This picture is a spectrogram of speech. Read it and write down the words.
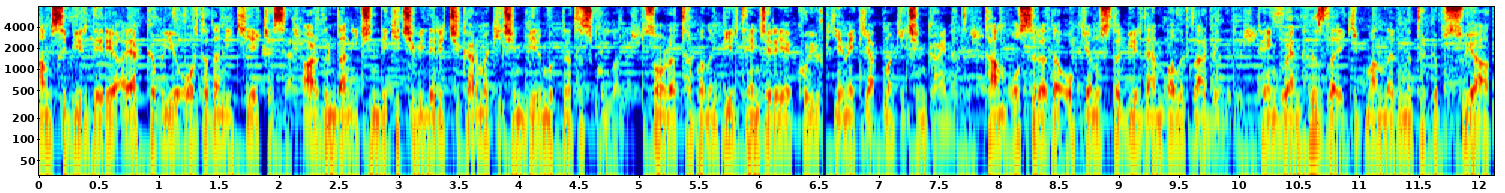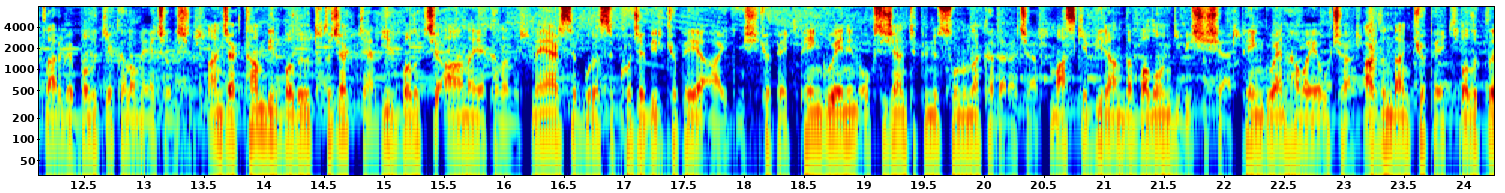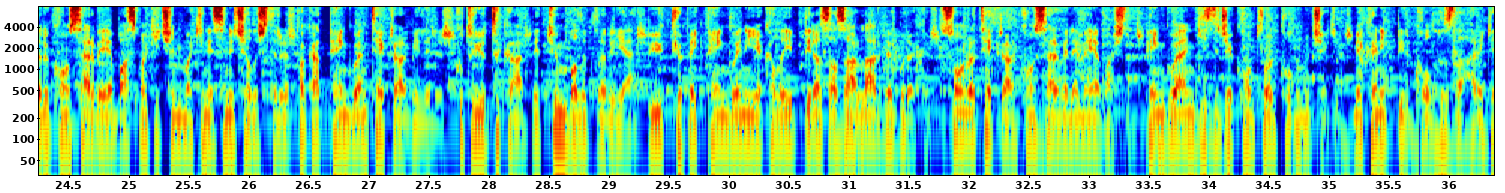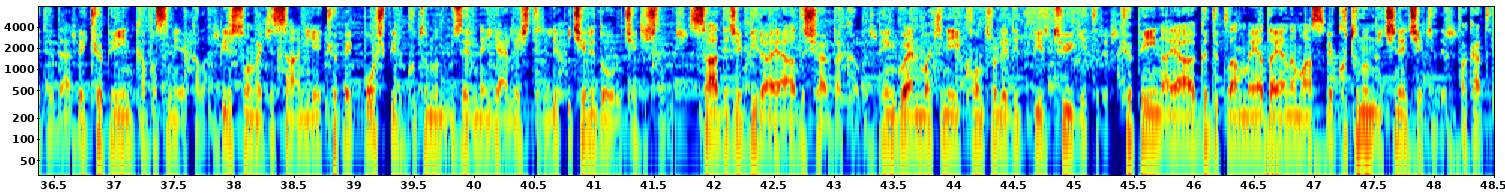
Hamsi bir deri ayakkabıyı ortadan ikiye keser. Ardından içindeki çivileri çıkarmak için bir mıknatıs kullanır. Sonra tabanı bir tencereye koyup yemek yapmak için kaynatır. Tam o sırada okyanusta birden balıklar belirir. Penguen hızla ekipmanlarını takıp suya atlar ve balık yakalamaya çalışır. Ancak tam bir balığı tutacakken bir balıkçı ağına yakalanır. Meğerse burası koca bir köpeğe aitmiş. Köpek penguenin oksijen tüpünü sonuna kadar açar. Maske bir anda balon gibi şişer. Penguen havaya uçar. Ardından köpek balıkları konserveye basmak için makinesini çalıştırır fakat penguen tekrar belirir. Kutuyu tıkar ve tüm balıkları yer. Büyük köpek pengueni yakalayıp biraz azarlar ve bırakır. Sonra tekrar konservelemeye başlar. Penguen gizlice kontrol kolunu çeker. Mekanik bir kol hızla hareket eder ve köpeğin kafasını yakalar. Bir sonraki saniye köpek boş bir kutunun üzerine yerleştirilip içeri doğru çekişlenir. Sadece bir ayağı dışarıda kalır. Penguen makineyi kontrol edip bir tüy getirir. Köpeğin ayağı gıdıklanmaya dayanamaz ve kutunun içine çekilir. Fakat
